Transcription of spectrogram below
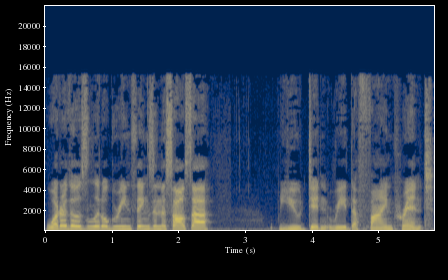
What are those little green things in the salsa? You didn't read the fine print.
